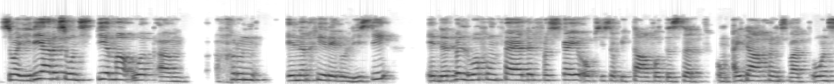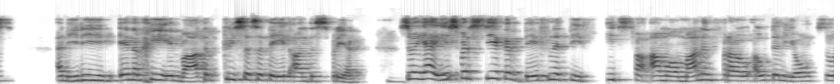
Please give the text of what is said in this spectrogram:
So hierdie jaar is ons tema ook um groen energie revolusie en dit beloof om verder verskeie opsies op die tafel te sit om uitdagings wat ons in hierdie energie en waterkrisisse te het aan te spreek. So ja, hier's verseker definitief iets vir almal, man en vrou, oud en jonk. So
